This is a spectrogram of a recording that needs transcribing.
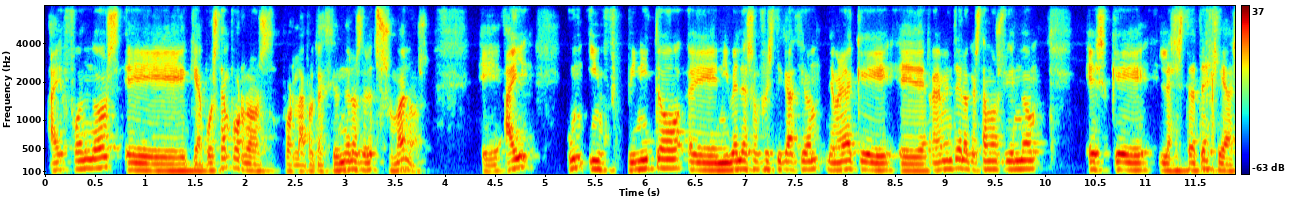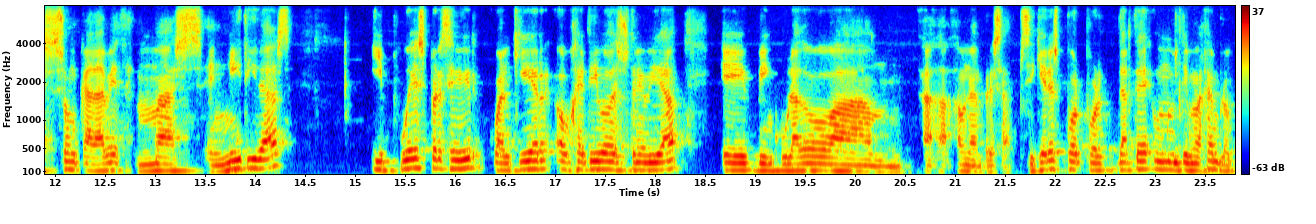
Hay fondos eh, que apuestan por, los, por la protección de los derechos humanos. hay un infinito nivel de sofisticación, de manera que realmente lo que estamos viendo es que las estrategias son cada vez más nítidas y puedes perseguir cualquier objetivo de sostenibilidad vinculado a, una empresa. Si quieres, por, darte un último ejemplo,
